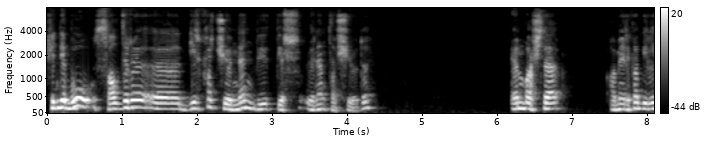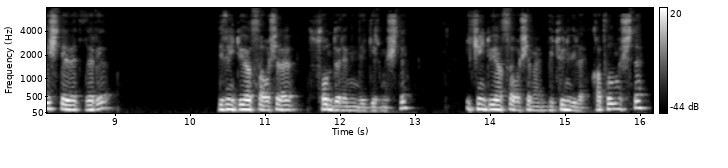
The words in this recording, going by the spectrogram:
Şimdi bu saldırı e, birkaç yönden büyük bir önem taşıyordu. En başta Amerika Birleşik Devletleri Birinci Dünya Savaşı'na son döneminde girmişti. İkinci Dünya Savaşı'na bütünüyle katılmıştı.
